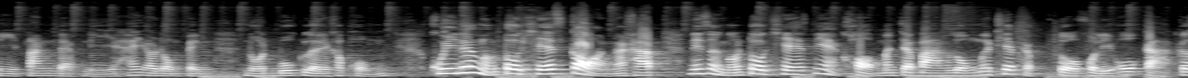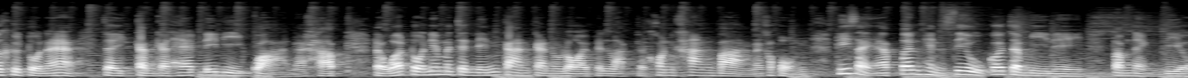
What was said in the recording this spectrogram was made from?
นี่ตั้งแบบนี้ให้อารมณ์เป็นโน้ตบุ๊กเลยครับผม คุยเรื่องของตัวเคสก่อนนะครับ ในส่วนของตัวเคสเนี่ยขอบมันจะบางลงเมื่อเทียบกับตัวโฟลิโอกาดก็คือตัวหน้าจะกันกระแทกได้ดีกว่านะครับ แต่ว่าตัวนี้มันจะเน้นการกันรอยเป็นหลักจะค่อนข้างบางนะครับผม ที่ใส่ Apple Pencil ก็จะมีในตำแหน่งเดียว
